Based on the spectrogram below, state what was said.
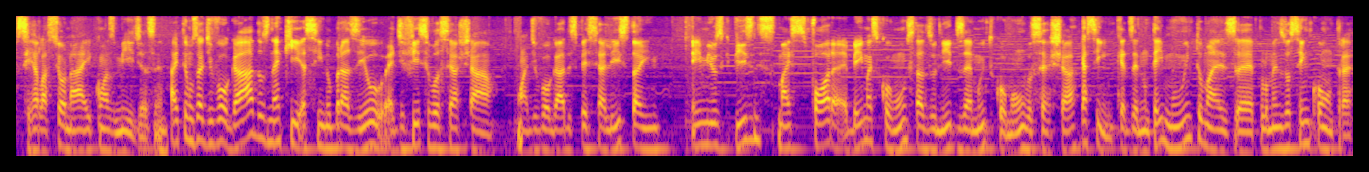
se relacionar aí com as mídias. Né? Aí tem os advogados, né? Que assim no Brasil é difícil você achar um advogado especialista em em music business, mas fora é bem mais comum, Estados Unidos é muito comum você achar. Assim, quer dizer, não tem muito, mas é, pelo menos você encontra.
